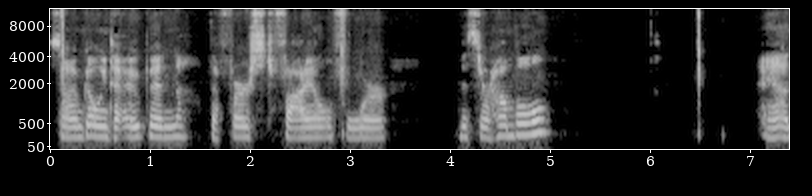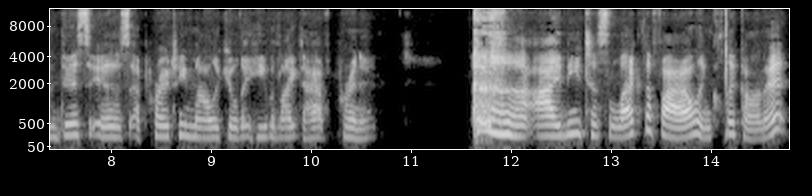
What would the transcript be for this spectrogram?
So I'm going to open the first file for Mr. Humble. And this is a protein molecule that he would like to have printed. I need to select the file and click on it.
